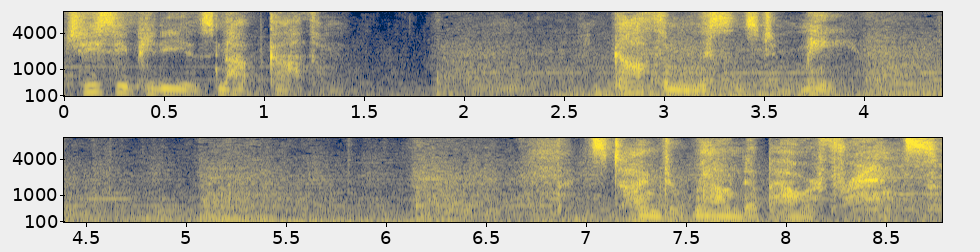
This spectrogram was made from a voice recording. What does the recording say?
GCPD is not Gotham. Gotham listens to me. It's time to round up our friends.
